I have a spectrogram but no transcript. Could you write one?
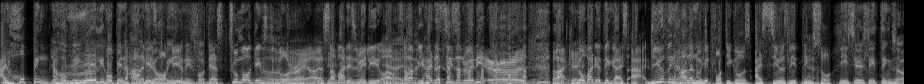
I'm hoping. You're I'm hoping? Really hoping that Haaland Okay, is you're 40. hoping he's gonna hit 40. There's two more games to Oh, go, dear. right? Uh, Okay. Someone is really, well, Yeah, someone behind the scenes already. But Okay. no, what do you think, guys? Uh, do you think Yeah. Haaland will hit 40 goals? I seriously think Yeah. so. He seriously thinks so.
